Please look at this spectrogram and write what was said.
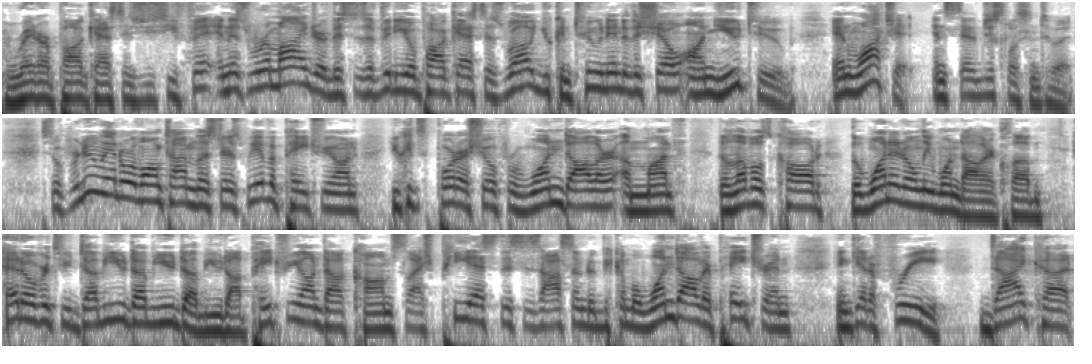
our podcast as you see fit. And as a reminder, this is a video podcast as well. You can tune into the show on YouTube and watch it instead of just listen to it. So for new and or long time listeners, we have a Patreon. You can support our show for $1 a month. The level is called the one and only $1 club. Head over to www.patreon.com slash PS This is awesome to become a $1 patron and get a free die cut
